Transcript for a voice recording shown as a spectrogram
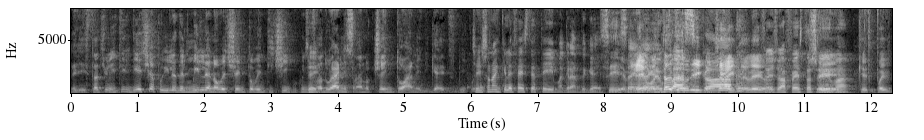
negli Stati Uniti il 10 aprile del 1925, quindi Sì. fra due anni saranno 100 anni di Gatsby. Ce ne sono anche le feste a tema, grande Sì, Gatsby. è Sai, vero, è un intanto lo dico, ah, certo, è vero. C'è una festa a Sì, tema. che poi-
